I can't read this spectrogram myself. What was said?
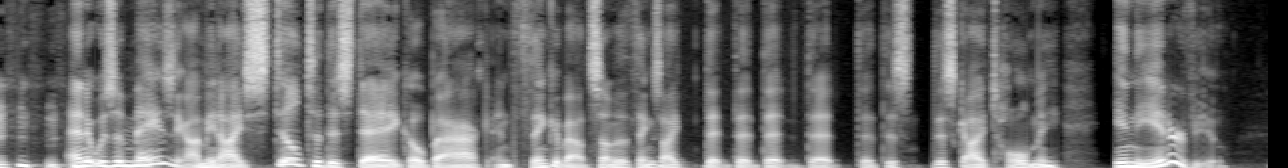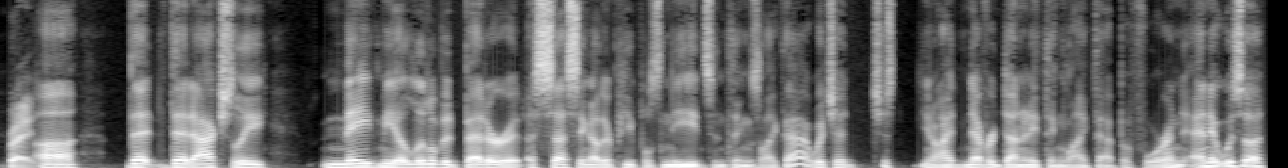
and it was amazing. I mean, I still to this day go back and think about some of the things I that that that that, that this this guy told me in the interview Right. uh, that that actually made me a little bit better at assessing other people's needs and things like that, which had just you know I'd never done anything like that before, and and it was a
